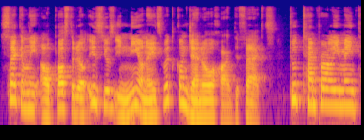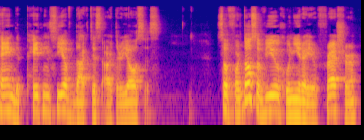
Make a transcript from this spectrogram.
Secondly, alprostadil is used in neonates with congenital heart defects to temporarily maintain the patency of ductus arteriosus. So for those of you who need a refresher,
